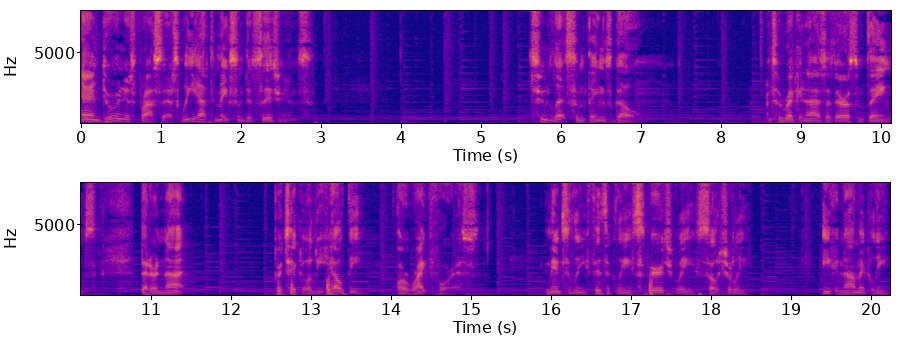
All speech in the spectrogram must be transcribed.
And during this process, we have to make some decisions to let some things go. To recognize that there are some things that are not particularly healthy or right for us mentally, physically, spiritually, socially, economically,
